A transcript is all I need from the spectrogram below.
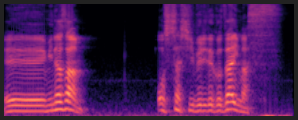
えー、皆さん、お久しぶりでございます。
